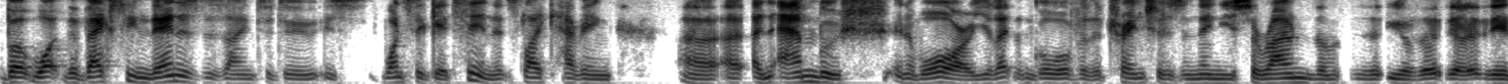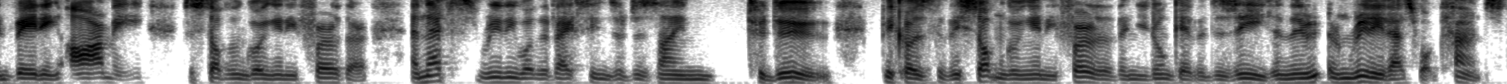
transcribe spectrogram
But what the vaccine then is designed to do is once it gets in, it's like having uh, an ambush in a war. You let them go over the trenches, and then you surround the, the you know, the, the, invading army to stop them going any further. And that's really what the vaccines are designed to do, because if they stop them going any further, then you don't get the disease. And, and really, that's what counts.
